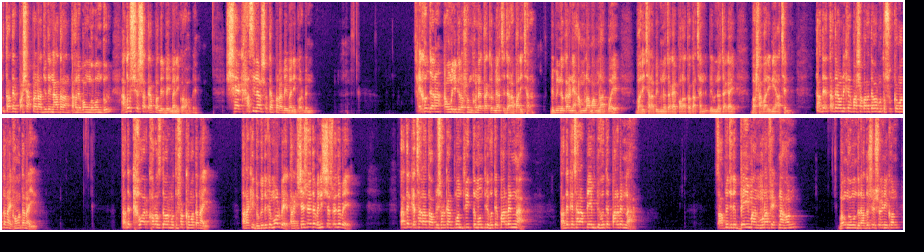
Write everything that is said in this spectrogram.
তো তাদের পাশে আপনারা যদি না দাঁড়ান, তাহলে বঙ্গবন্ধুর আদর্শের সাথে আপনাদের বেইমানি করা হবে। শেখ হাসিনার সাথে আপনারা বেইমানি করবেন। এখন যারা আওয়ামী লীগের অসংখ্য নেতাকর্মী আছে, যারা বাড়ি ছাড়া, বিভিন্ন কারণে হামলা, মামলার ভয়ে বাড়ি ছাড়া, বিভিন্ন জায়গায় পলাতক আছেন, বিভিন্ন জায়গায় বাসা বাড়ি নিয়ে আছেন। তাদের তাদের অনেকের বাসা ভাড়া দেওয়ার মতো সক্ষমতা নাই, ক্ষমতা নাই। তাদের খাওয়ার খরচ দেওয়ার মতো সক্ষমতা নাই। তারা কি দুঃখে দুঃখে মরবে? তারা কি শেষ হয়ে যাবে? নিঃশেষ হয়ে যাবে। তাদেরকে ছাড়া তো আপনি সরকার মন্ত্রিত্ব মন্ত্রী হতে পারবেন না। তাদেরকে ছাড়া আপনি এমপি হতে পারবেন না। আপনি যদি বেইমান মুনাফেক না হন, বঙ্গবন্ধুর আদর্শের সৈনিক হন,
